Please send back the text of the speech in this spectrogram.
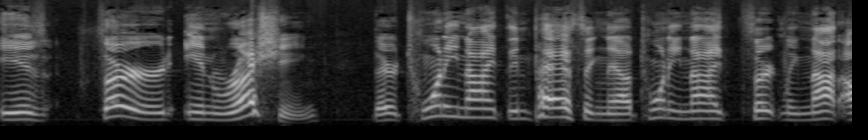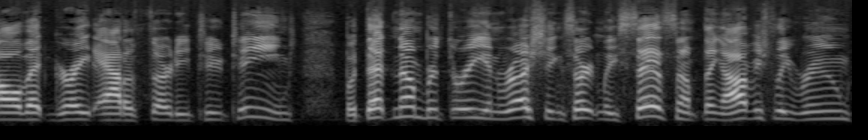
is third in rushing They're 29th in passing now. 29th, certainly not all that great out of 32 teams, but that number three in rushing certainly says something. Obviously, room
